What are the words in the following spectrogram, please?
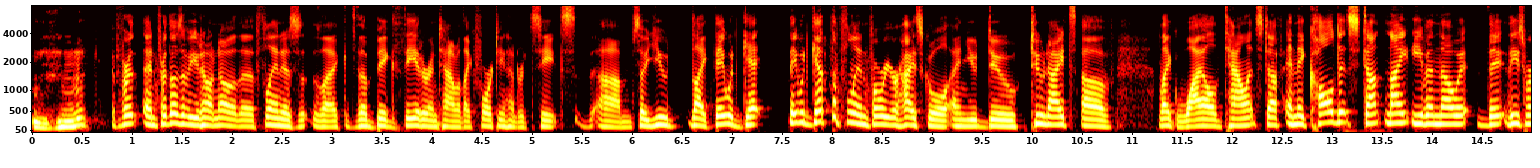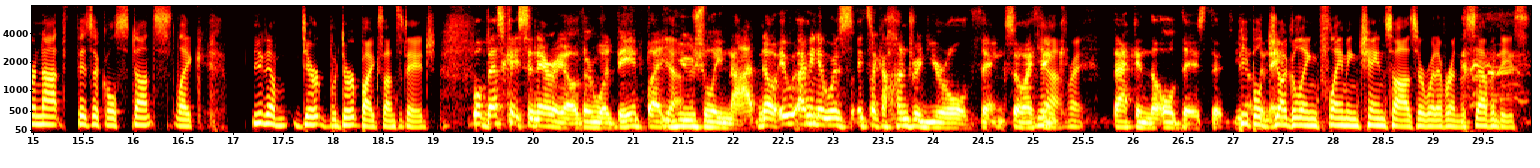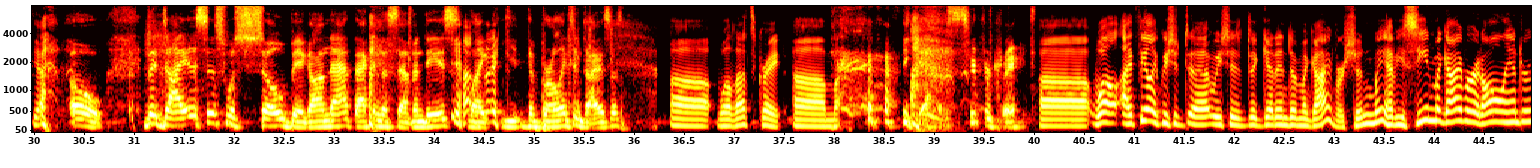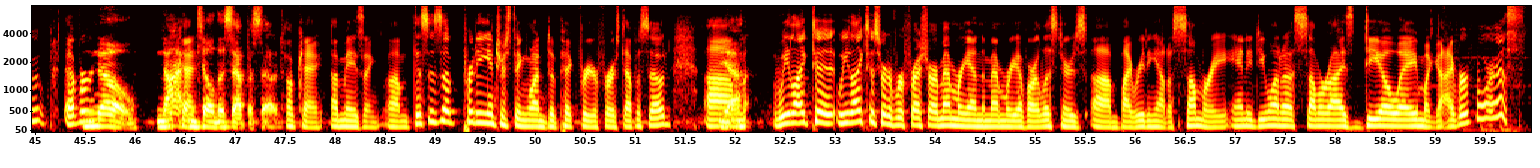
Mm-hmm. For and for those of you who don't know, the Flynn is like the big theater in town with like fourteen hundred seats. Um, so you like they would get they would get the Flynn for your high school, and you'd do two nights of like wild talent stuff, and they called it stunt night, even though it, they, these were not physical stunts like you know dirt dirt bikes on stage. Well, best case scenario, there would be, but Yeah. usually not. No, it, I mean, it was, it's like a hundred year old thing. So I Yeah, think right. Back in the old days that you know, People name- juggling flaming chainsaws or whatever in the seventies. Yeah. Oh, the diocese was so big on that back in the 70s. Yeah, like right. the Burlington diocese. Uh, well, that's great. Um, yeah, super great. uh, well, I feel like we should uh, we should get into MacGyver, shouldn't we? Have you seen MacGyver at all, Andrew? Ever? No, not Okay. until this episode. Okay, amazing. Um, this is a pretty interesting one to pick for your first episode. Um, Yeah. We like to we like to sort of refresh our memory and the memory of our listeners um, by reading out a summary. Andy, do you want to summarize DOA MacGyver for us?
